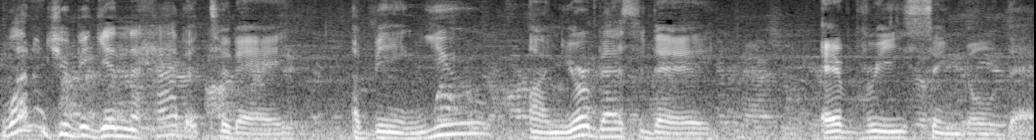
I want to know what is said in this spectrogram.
Why don't you begin the habit today of being you on your best day every single day?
